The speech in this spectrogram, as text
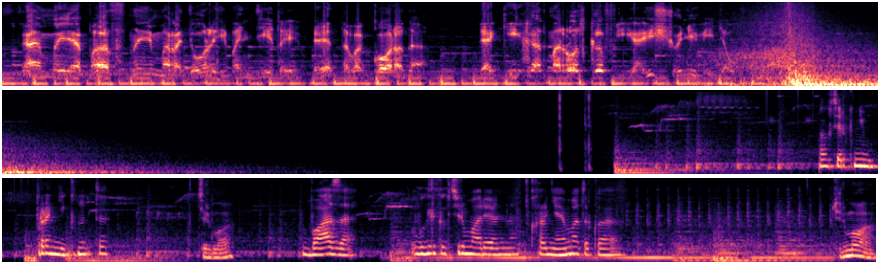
Самые опасные мародеры и бандиты этого города. Таких отморозков я еще не видел. Как теперь к ним проникнуть-то? Тюрьма. База. Выглядит как тюрьма реально. Охраняемая такая. Тюрьма.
